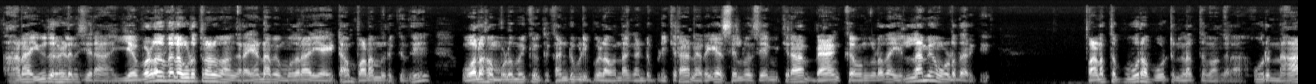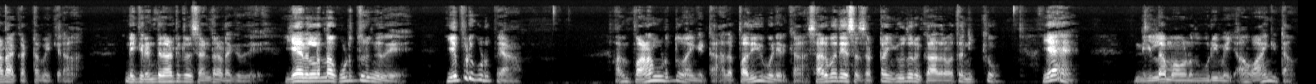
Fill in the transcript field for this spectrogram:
ஆனா யூதர்கள் என்ன செய்யறான்? எவ்வளவு விலை கொடுத்தாலும் வாங்குறான். ஏன்னா அவன் முதலாளி ஆயிட்டான் பணம் இருக்குது. உலகம் முழுமைக்கும் க- கண்டுபிடிப்புகளை அவன் தான் கண்டுபிடிக்கிறான். நிறைய செல்வம் சேமிக்கிறான். பேங்க் அவங்களோட தான் எல்லாமே அவங்களோட தான் இருக்கு. பணத்தை பூரா போட்டு நிலத்தை வாங்குறான். ஒரு நாடா கட்டமைக்கிறான். இன்னைக்கு ரெண்டு நாட்டுகள் சண்டை நடக்குது. ஏன் நிலம் தான் கொடுத்துருங்குது? எப்படி கொடுப்பேன்? அவன் பணம் கொடுத்து வாங்கிட்டான். அதை பதிவு பண்ணியிருக்கான். சர்வதேச சட்டம் யூதனுக்கு ஆதரவாக தான் நிற்கும். ஏன்? நிலம் அவனது உரிமை. அவன் வாங்கிட்டான்.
